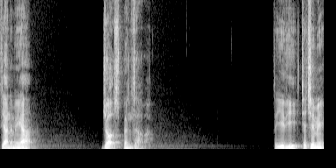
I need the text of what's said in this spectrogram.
ဆရာနာမည်က George Spencer ပါစရေးသည်ချက်ချင်းပင်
